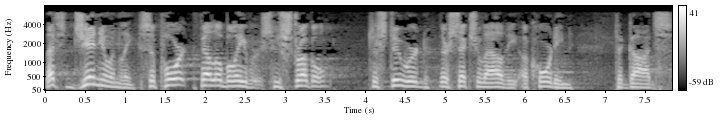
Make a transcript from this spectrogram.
Let's genuinely support fellow believers who struggle to steward their sexuality according to God's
